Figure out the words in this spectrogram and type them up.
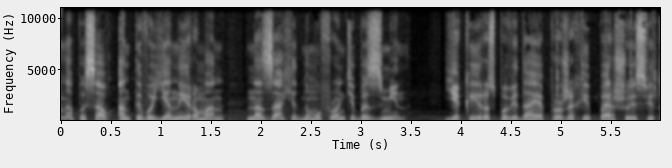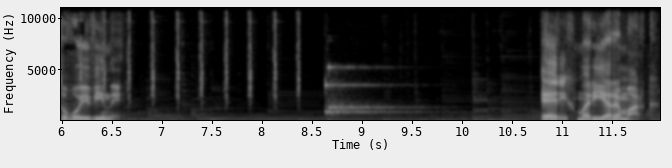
написав антивоєнний роман на Західному фронті без змін? який розповідає про жахи Першої світової війни. Еріх Марія Ремарк.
